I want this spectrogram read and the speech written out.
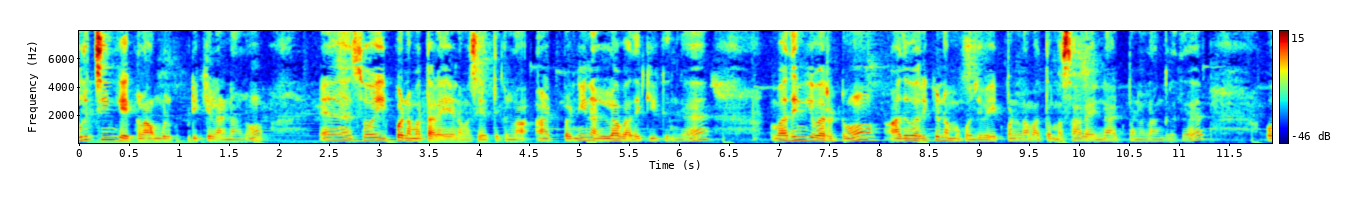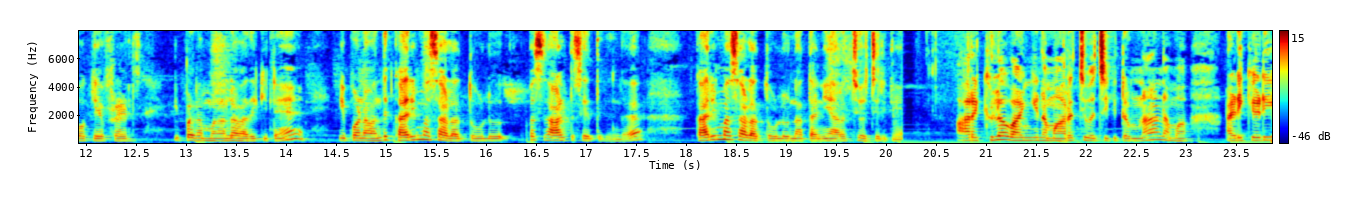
உரிச்சியும் கேட்கலாம். உங்களுக்கு பிடிக்கலனாலும். ஸோ இப்போ நம்ம தலையை நம்ம சேர்த்துக்கலாம். ஆட் பண்ணி நல்லா வதக்கிக்குங்க. வதங்கி வரட்டும். அது வரைக்கும் நம்ம கொஞ்சம் வெயிட் பண்ணலாம். மற்ற மசாலா என்ன ஆட் பண்ணலாங்கிறத. ஓகே ஃப்ரெண்ட்ஸ் இப்போ நம்ம நல்லா வதக்கிட்டேன். இப்போ நான் வந்து கறி மசாலா தூள் இப்போ சால்ட்டு சேர்த்துக்குங்க. கறி மசாலா தூள் நான் தனியாக அரைச்சி வச்சுருக்கேன். அரை கிலோ வாங்கி நம்ம அரைச்சி வச்சுக்கிட்டோம்னா நம்ம அடிக்கடி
